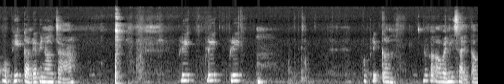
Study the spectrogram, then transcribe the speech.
เอาพริกก่อนได้พี่น้องจ๋าพริกพริกพริกเอาพริกก่อน แล้วก็เอาไว้นี่ใส่ต่อ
